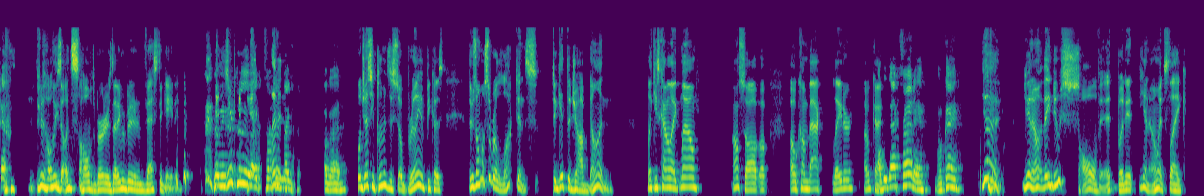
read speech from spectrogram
Yes. There's all these unsolved murders that haven't been investigated. no, these are truly like like. Oh, go ahead. Well, Jesse Plemons is so brilliant because there's almost a reluctance to get the job done. Like he's kind of like, well, I'll solve. Oh, oh, come back later. Okay, I'll be back Friday. Okay. Yeah, you know they do solve it, but it, you know, it's like.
